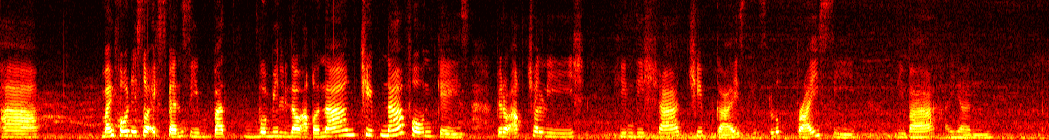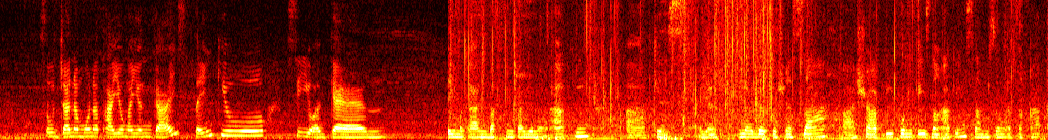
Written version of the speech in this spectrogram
ah my phone is so expensive but bumili daw ako ng cheap na phone case. Pero actually hindi siya cheap guys. It's look pricey. Ba ayan. So dyan na muna tayo ngayon guys. Thank you. See you again. Ay mag-unboxing tayo ng aking ah, case. Ayan, in-order ko siya sa ah, Shopee phone case ng aking Samsung at saka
